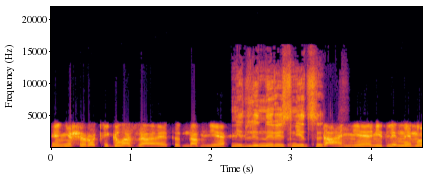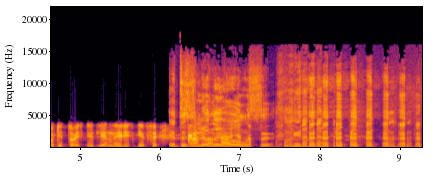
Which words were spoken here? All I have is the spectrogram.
не широкие глаза, это там не... Не длинные ресницы. Да, не, не длинные ноги, то есть не длинные ресницы. Это красота, зеленые волосы. Это...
